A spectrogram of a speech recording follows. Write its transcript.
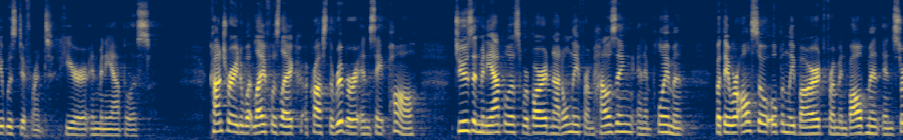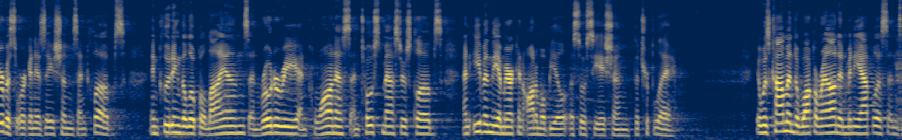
it was different here in Minneapolis. Contrary to what life was like across the river in St. Paul, Jews in Minneapolis were barred not only from housing and employment, but they were also openly barred from involvement in service organizations and clubs, including the local Lions and Rotary and Kiwanis and Toastmasters clubs, and even the American Automobile Association, the AAA. It was common to walk around in Minneapolis and,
